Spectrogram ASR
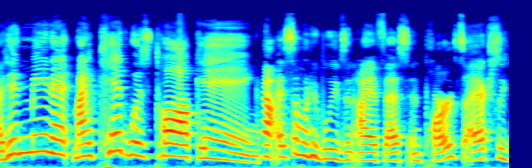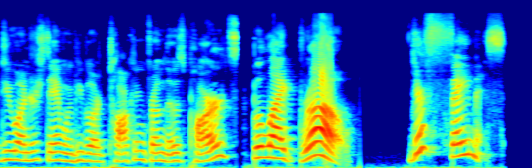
I didn't mean it. My kid was talking. Now, as someone who believes in IFS and parts, I actually do understand when people are talking from those parts. But like, bro, you're famous.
